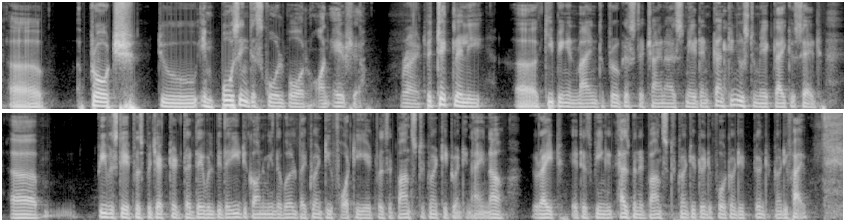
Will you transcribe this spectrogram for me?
uh approach to imposing this Cold War on Asia, right? Particularly uh, keeping in mind the progress that China has made and continues to make, like you said. Uh, previously, it was projected that they will be the lead economy in the world by 2040. It was advanced to 2029. Now, you're right, it is being it has been advanced to 2024, 2025.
